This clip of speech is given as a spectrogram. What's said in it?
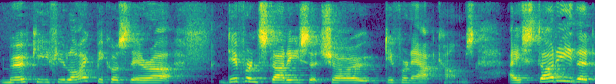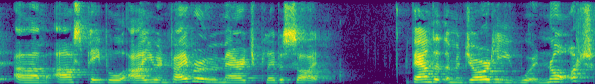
murky, if you like, because there are different studies that show different outcomes. A study that um, asked people, Are you in favour of a marriage plebiscite? found that the majority were not,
